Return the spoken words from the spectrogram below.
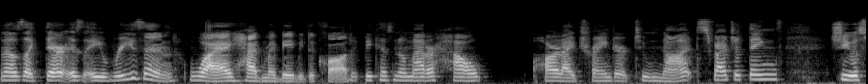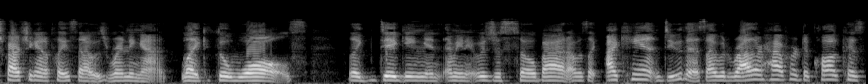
And I was like, there is a reason why I had my baby declawed because no matter how hard I trained her to not scratch at things, she was scratching at a place that I was renting at, like the walls, like digging and I mean it was just so bad. I was like, I can't do this. I would rather have her declawed because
